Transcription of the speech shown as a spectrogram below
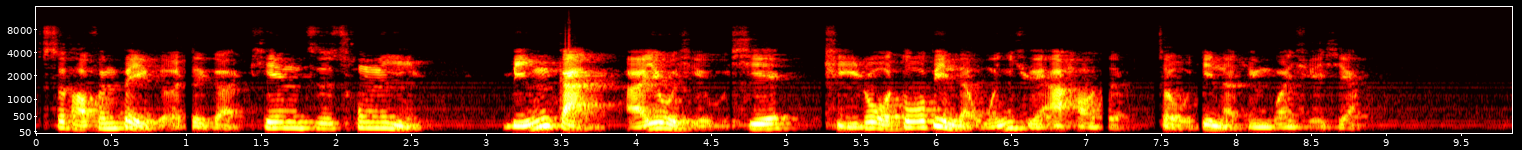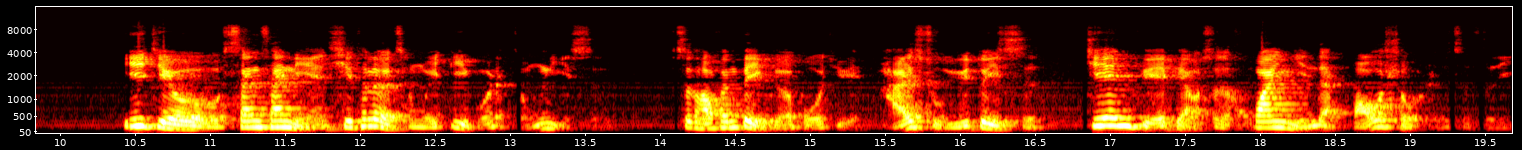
斯陶芬贝格这个天资聪颖、敏感而又有些体弱多病的文学爱好者走进了军官学校。一九三三年，希特勒成为帝国的总理时，斯陶芬贝格伯爵还属于对此坚决表示欢迎的保守人士之一。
